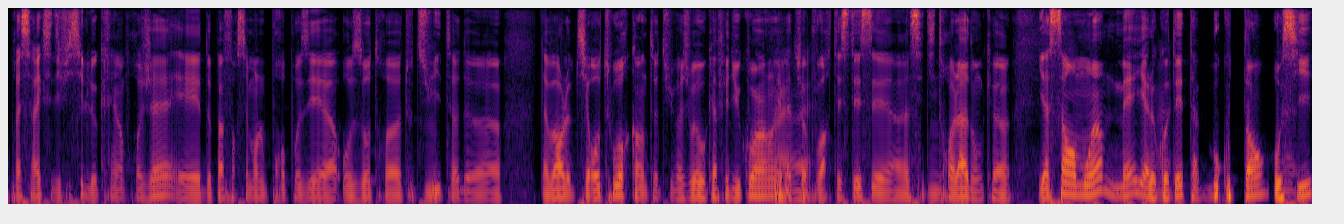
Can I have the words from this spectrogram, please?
après c'est vrai que c'est difficile de créer un projet et de pas forcément le proposer euh, aux autres euh, tout de Mm. suite, de d'avoir le petit retour quand tu vas jouer au café du coin et là tu vas pouvoir tester ces, ces Mm. titres-là. Donc il y a ça en moins, mais il y a le côté tu as beaucoup de temps aussi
